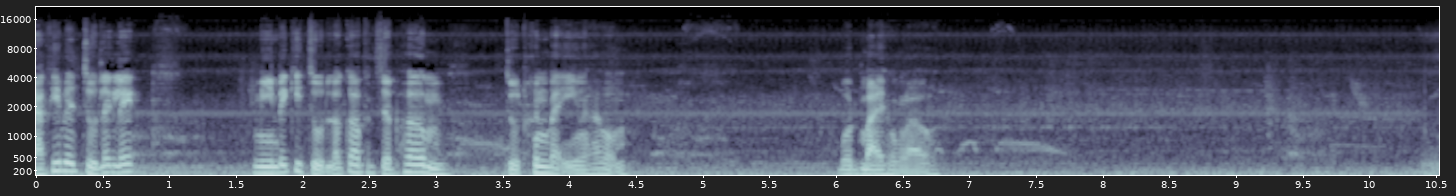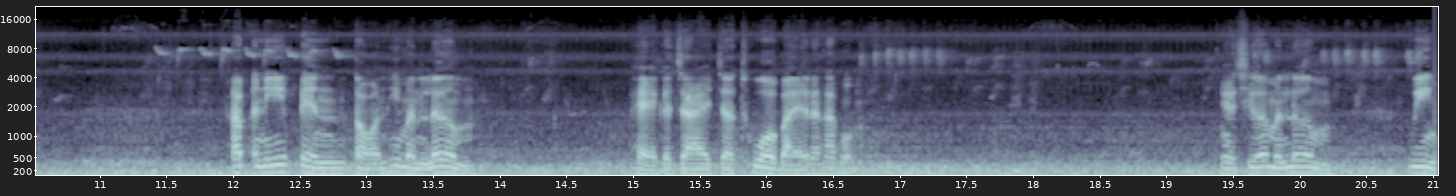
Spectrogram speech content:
จากที่เป็นจุดเล็กๆ มีไม่กี่จุดแล้วก็จะเพิ่มจุดขึ้นไปอีกนะครับผม บนใบของเรา ครับ อันนี้เป็นตอนที่มันเริ่ม แผ่กระจายจะทั่วใบนะครับผม เนี่ยเชื้อมันเริ่มวิ่ง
